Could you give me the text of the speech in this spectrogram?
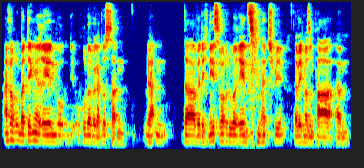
einfach über Dinge reden, wo, worüber wir gerade Lust hatten. Wir hatten, da werde ich nächste Woche drüber reden zum Beispiel. Da werde ich mal so ein paar, ähm,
